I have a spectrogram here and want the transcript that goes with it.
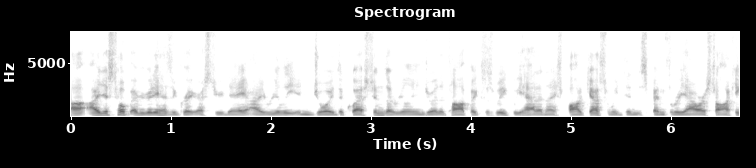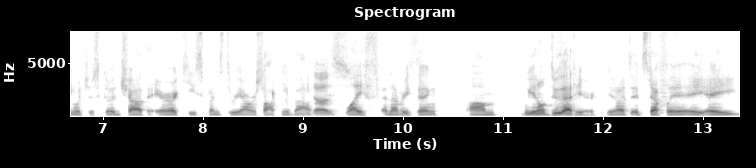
uh, I just hope everybody has a great rest of your day. I really enjoyed the questions. I really enjoyed the topics this week. We had a nice podcast and we didn't spend three hours talking, which is good. Shout out to Eric. He spends three hours talking about life and everything. Um, we don't do that here. You know, it's, it's definitely a, a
